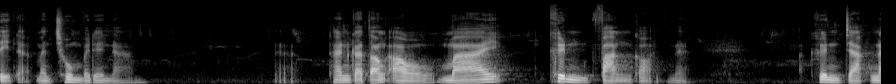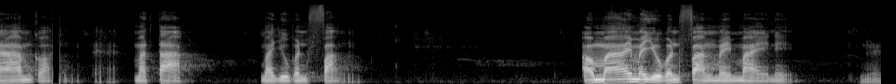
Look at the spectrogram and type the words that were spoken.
ติดอะมันชุ่มไปด้วยน้ำท่านก็ต้องเอาไม้ขึ้นฝั่งก่อนนะขึ้นจากน้ำก่อนนะมาตากมาอยู่บนฝั่ง เอาไม้มาอยู่บนฝั่งใหม่ๆนี่นะ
